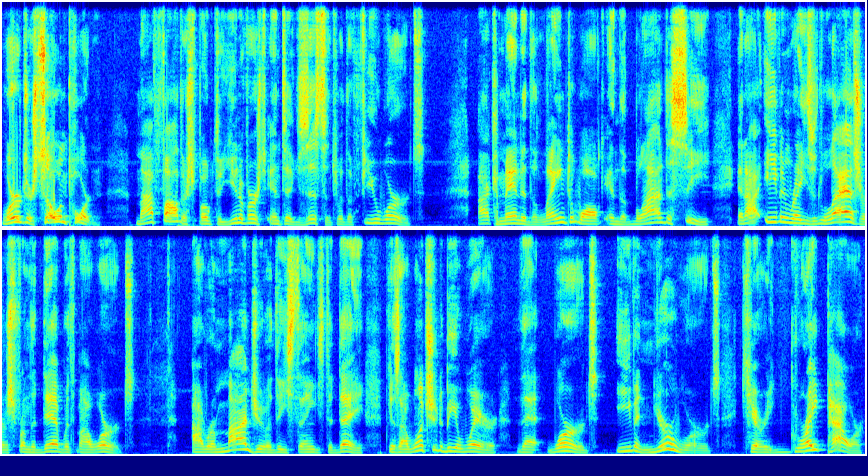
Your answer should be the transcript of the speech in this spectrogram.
Words are so important. My Father spoke the universe into existence with a few words. I commanded the lame to walk and the blind to see, and I even raised Lazarus from the dead with my words. I remind you of these things today because I want you to be aware that words, even your words, carry great power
